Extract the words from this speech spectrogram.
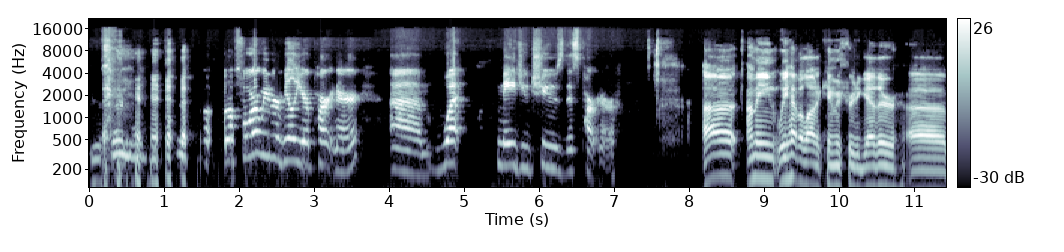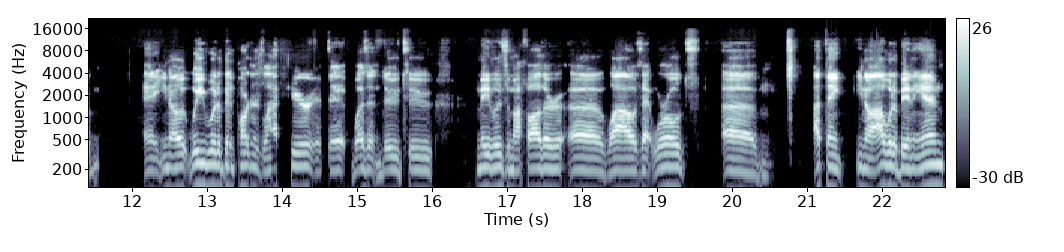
Yes, sir, Before we reveal your partner, um, what made you choose this partner? Uh, I mean, we have a lot of chemistry together. Um, and you know, we would have been partners last year if it wasn't due to me losing my father uh, while I was at Worlds. Um, I think you know I would have been in.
